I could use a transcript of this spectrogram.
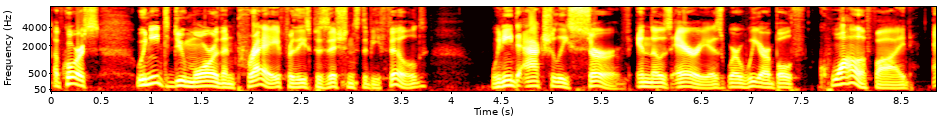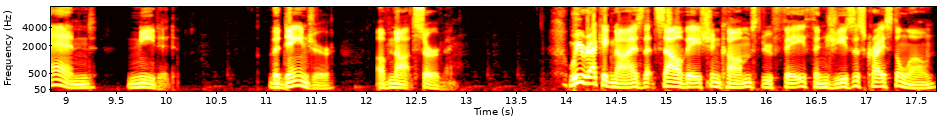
Of course, we need to do more than pray for these positions to be filled. We need to actually serve in those areas where we are both qualified and needed. The danger of not serving. We recognize that salvation comes through faith in Jesus Christ alone,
